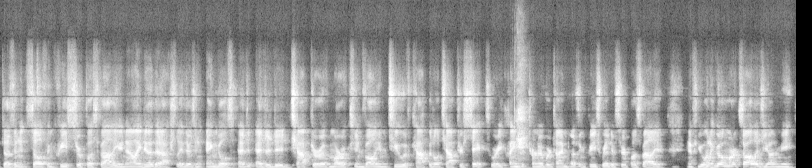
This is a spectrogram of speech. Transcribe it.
doesn't itself increase surplus value. Now, I know that actually there's an Engels ed- edited chapter of Marx in volume two of Capital, chapter six, where he claims that turnover time does increase rate of surplus value. And if you want to go Marxology on me,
